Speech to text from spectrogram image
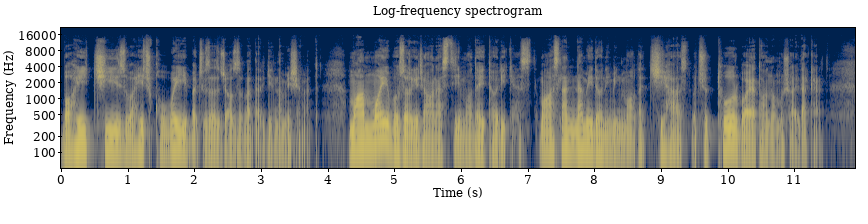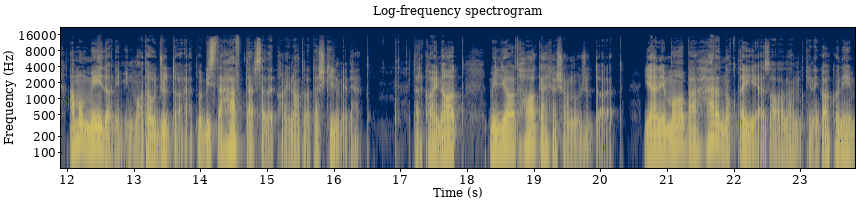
با هیچ چیز و هیچ قوهی به جز از جاذبه درگیر نمی شود معمای بزرگ جهان هستی ماده تاریک است. ما اصلا نمی‌دانیم این ماده چی هست و چطور باید آن را مشاهده کرد. اما می‌دانیم این ماده وجود دارد و 27 درصد کائنات را تشکیل می دهد. در کائنات میلیاردها کهکشان وجود دارد. یعنی ما به هر نقطه ای از عالم که نگاه کنیم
